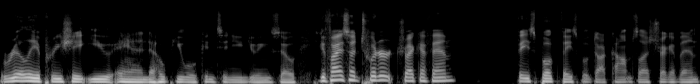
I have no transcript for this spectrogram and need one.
Really appreciate you, and I hope you will continue doing so. You can find us on Twitter, Trek FM, Facebook, facebook.com slash Trek FM.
